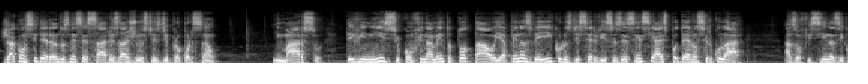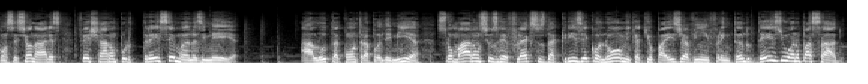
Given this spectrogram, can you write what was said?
já considerando os necessários ajustes de proporção. Em março, teve início confinamento total e apenas veículos de serviços essenciais puderam circular. As oficinas e concessionárias fecharam por três semanas e meia. À luta contra a pandemia, somaram-se os reflexos da crise econômica que o país já vinha enfrentando desde o ano passado.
